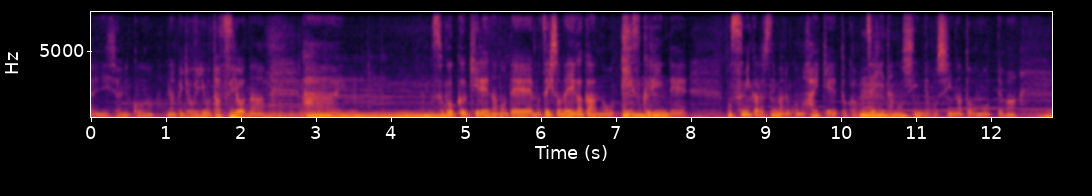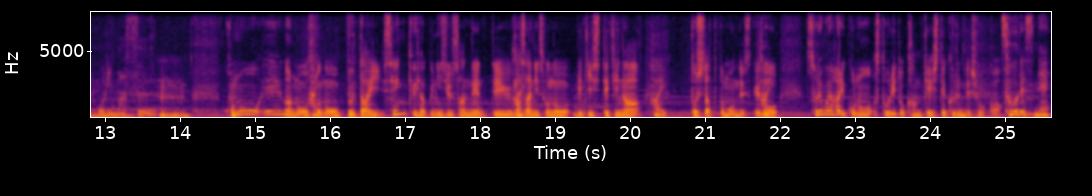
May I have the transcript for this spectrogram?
に一緒にこうなんか余韻を足すような。はい。でもすごく綺麗なのでもうぜひその映画館の大きいスクリーンで、もう隅から隅までこの背景とかもぜひ楽しんでほしいなと思ってはおります。この映画のその舞台、はい、1923年っていうまさにその歴史的な年だったと思うんですけど、はい、それもやはりこのストーリーと関係してくるんでしょうか？そうですね。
